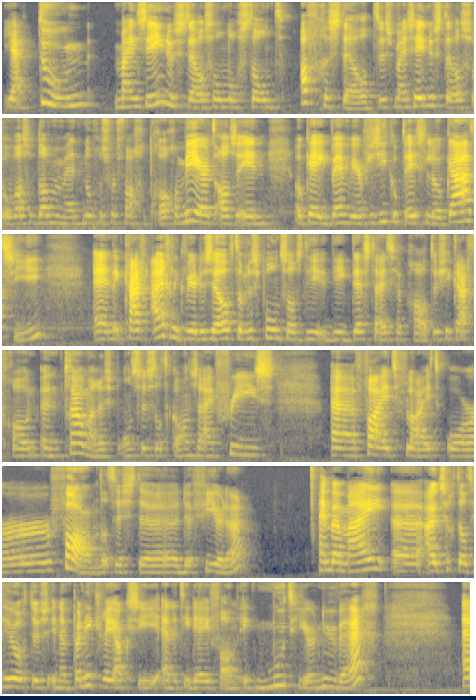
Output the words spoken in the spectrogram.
ja, toen mijn zenuwstelsel nog stond afgesteld. Dus mijn zenuwstelsel was op dat moment nog een soort van geprogrammeerd. Als in, oké, ik ben weer fysiek op deze locatie. En ik krijg eigenlijk weer dezelfde respons als die, die ik destijds heb gehad. Dus je krijgt gewoon een traumarespons. Dus dat kan zijn freeze, uh, fight, flight or fawn. Dat is de, de vierde. En bij mij uh, uitzicht dat heel erg dus in een paniekreactie en het idee van ik moet hier nu weg. Uh,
